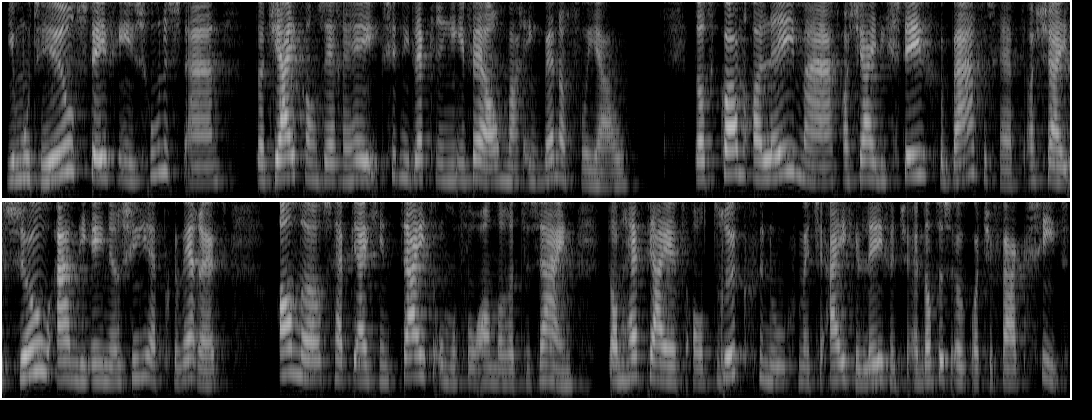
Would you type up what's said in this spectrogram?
Je moet heel stevig in je schoenen staan dat jij kan zeggen: hey, ik zit niet lekker in je vel, maar ik ben er voor jou. Dat kan alleen maar als jij die stevige basis hebt, als jij zo aan die energie hebt gewerkt. Anders heb jij geen tijd om er voor anderen te zijn. Dan heb jij het al druk genoeg met je eigen leventje. En dat is ook wat je vaak ziet.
